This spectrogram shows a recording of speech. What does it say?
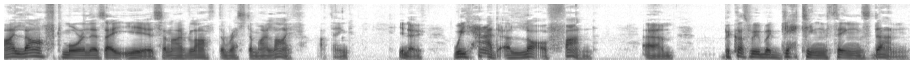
I laughed more in those eight years than I've laughed the rest of my life. I think, you know, we had a lot of fun um, because we were getting things done.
